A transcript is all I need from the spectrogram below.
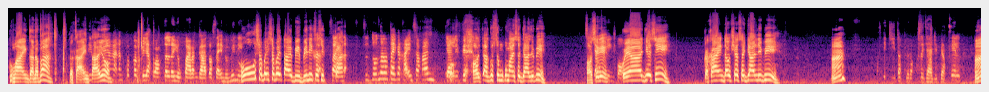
Kumain ka na ba? Kakain Hindi tayo. Kaya nga nagpapabili ako uncle na yung parang gatas na inumin eh. Oo, sabay-sabay tayo bibili kasi Sa- ka, sa- so doon na lang tayo kakain sa kan. Jollibee. oh, ah, gusto mo kumain sa Jollibee. Oh, Sa sige. Po. Kuya Jesse, kakain daw siya sa Jollibee. Ha? Mas kikita pero ako sa Jollibee uncle. Ha?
